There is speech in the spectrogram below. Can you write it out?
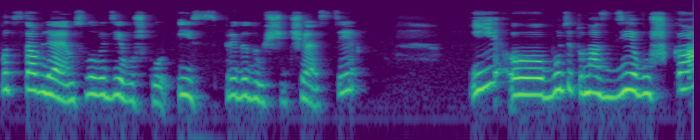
Подставляем слово «девушку» из предыдущей части. И э, будет у нас девушка,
